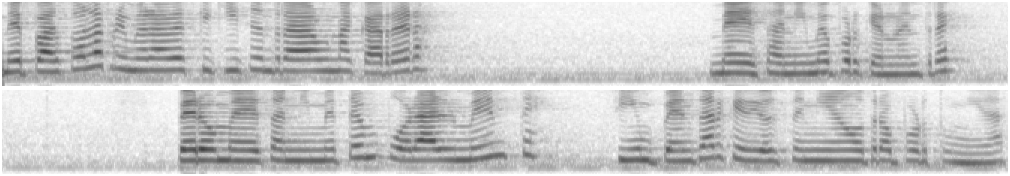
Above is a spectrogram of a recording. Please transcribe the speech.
Me pasó la primera vez que quise entrar a una carrera. Me desanimé porque no entré pero me desanimé temporalmente sin pensar que Dios tenía otra oportunidad.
